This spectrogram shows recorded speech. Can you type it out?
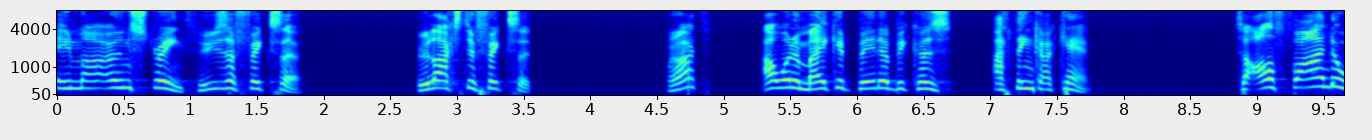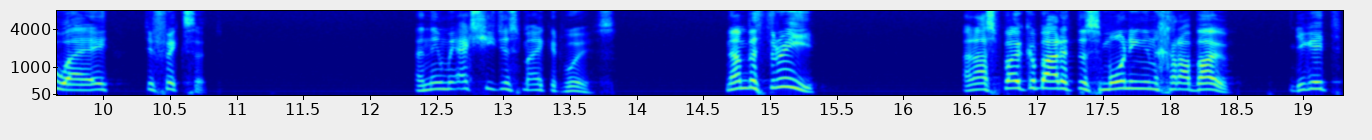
in my own strength. Who's a fixer? Who likes to fix it? Right? I want to make it better because I think I can. So I'll find a way to fix it. And then we actually just make it worse. Number three, and I spoke about it this morning in Grabouw. You get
